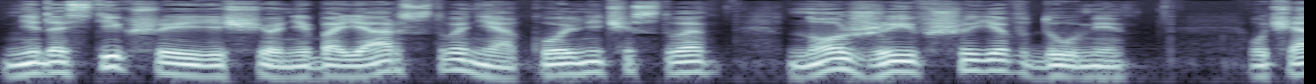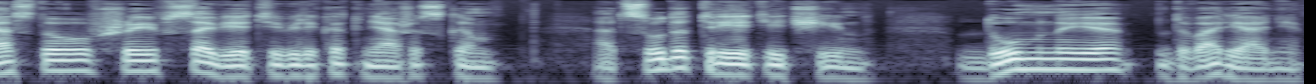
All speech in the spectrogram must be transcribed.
не достигшие еще ни боярства, ни окольничества, но жившие в думе, участвовавшие в Совете Великокняжеском. Отсюда третий чин — думные дворяне.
